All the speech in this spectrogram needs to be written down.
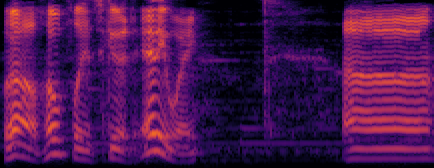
well, hopefully it's good. Anyway. Uh...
